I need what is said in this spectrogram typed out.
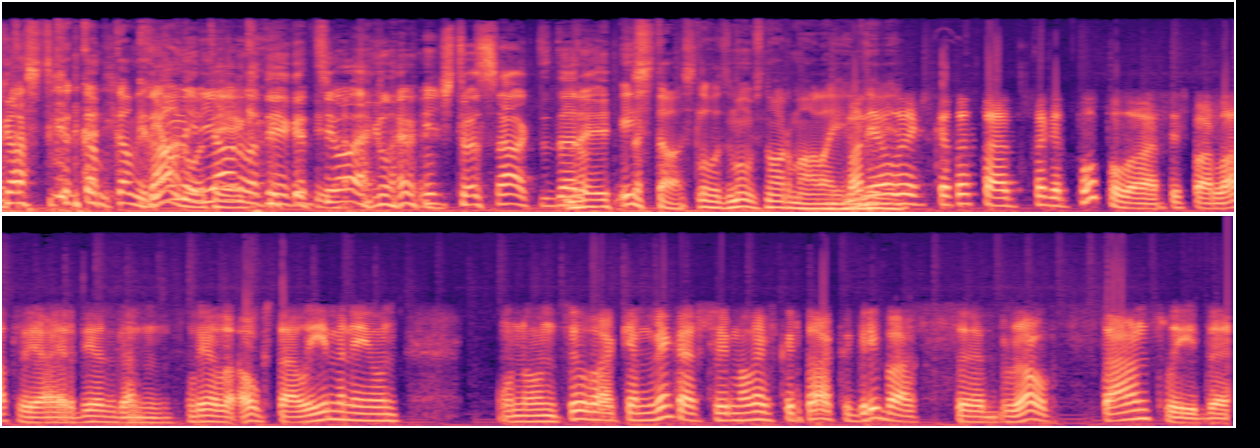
ja? kas, kam, kam ir kam jānotiek? ir jānotiek ar cilvēku, lai viņš to sāktu nu, darīt? Nu, Izstāst, lūdzu, mums normālajiem. Man jau liekas, ka tas tāds tagad populārs vispār Latvijā ir diezgan liela augstā līmenī un, un, un cilvēkiem vienkārši, man liekas, ka ir tā, ka gribās eh, braukt sānslīdē,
